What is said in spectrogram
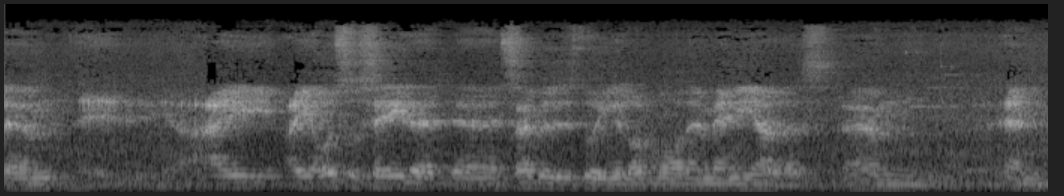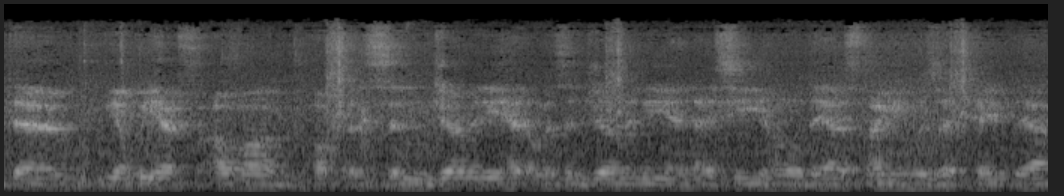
um, I, I also say that uh, is doing a lot more than many others. Um, and uh, you know we have our office in Germany, head office in Germany, and I see how they are struggling with red tape there.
